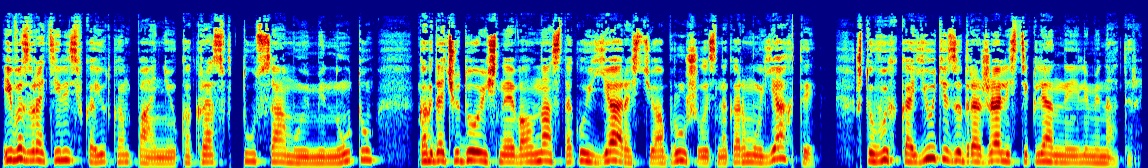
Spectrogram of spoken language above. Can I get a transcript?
и возвратились в кают-компанию как раз в ту самую минуту, когда чудовищная волна с такой яростью обрушилась на корму яхты, что в их каюте задрожали стеклянные иллюминаторы.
